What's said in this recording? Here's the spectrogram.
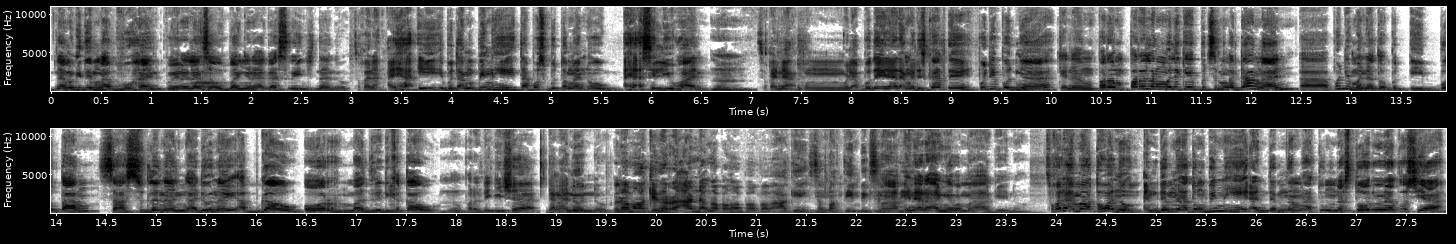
namang giti mga abuhan, pwera lang sa Oo. uban nga gas range na no. So kana ay ha ibutang ang binhi tapos butangan og ay asilyuhan. no? Mm. So kana kung wala po tayo nga diskarte, pwede pod nga kanang para para lang malikay pod sa mga dangan, ah pwede man nato but ibutang sa sudlanan nga adunay abgaw or madre di kakao, no? Para di siya danganon, no? Ano mga kinaraan na nga pang pamagi sa pagtipig sa mga binhi. kinaraan nga pamaagi no so kada mga kawan no andam na atong binhi andam nang atong na-store na nato siya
